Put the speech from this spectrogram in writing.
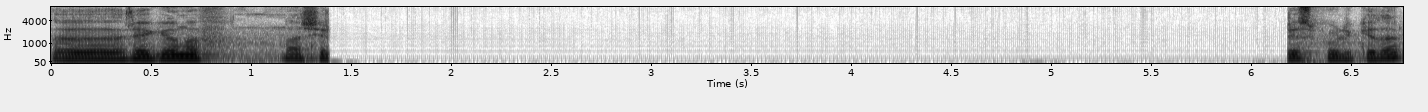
регионов нашей республики, да?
